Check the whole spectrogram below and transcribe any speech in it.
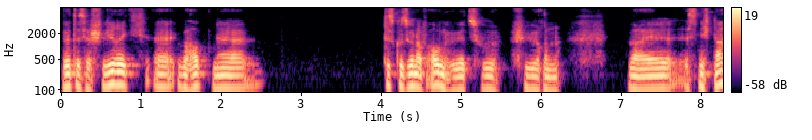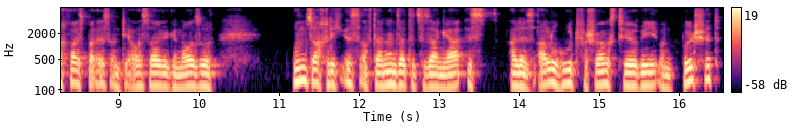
wird es ja schwierig, äh, überhaupt eine Diskussion auf Augenhöhe zu führen, weil es nicht nachweisbar ist und die Aussage genauso unsachlich ist, auf der anderen Seite zu sagen, ja, ist alles Aluhut, Verschwörungstheorie und Bullshit.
